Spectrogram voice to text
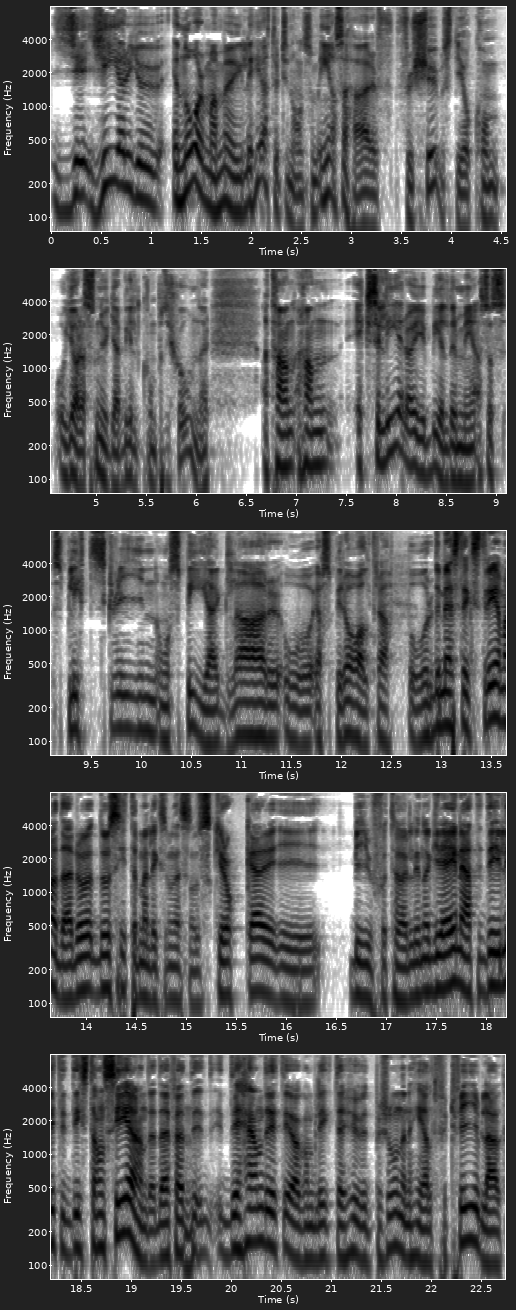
ge, ger ju enorma möjligheter till någon som är så här förtjust i att, kom, att göra snygga bildkompositioner. Att han, han excellerar ju i bilder med alltså, split screen och speglar och ja, spiraltrappor. Det mest extrema där, då, då sitter man liksom nästan och skrockar i biofåtöljen. Och grejen är att det är lite distanserande, därför att det, det händer ett ögonblick där huvudpersonen är helt förtvivlad.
